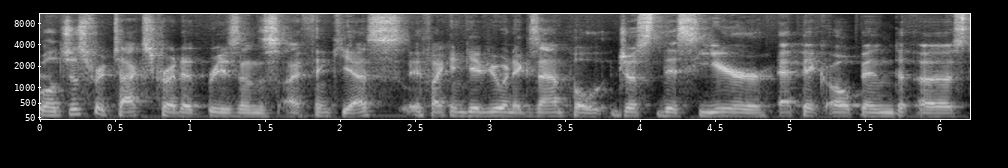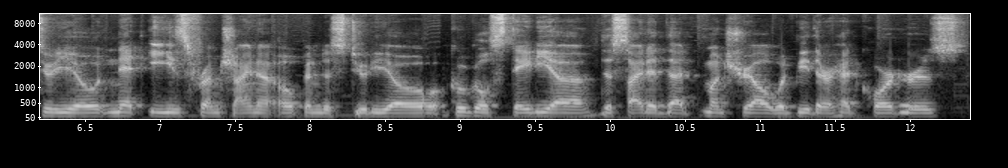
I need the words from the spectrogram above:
Well, just for tax credit reasons, I think yes. If I can give you an example, just this year, Epic opened a studio. NetEase from China opened a studio. Google Stadia decided that Montreal would be their headquarters.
